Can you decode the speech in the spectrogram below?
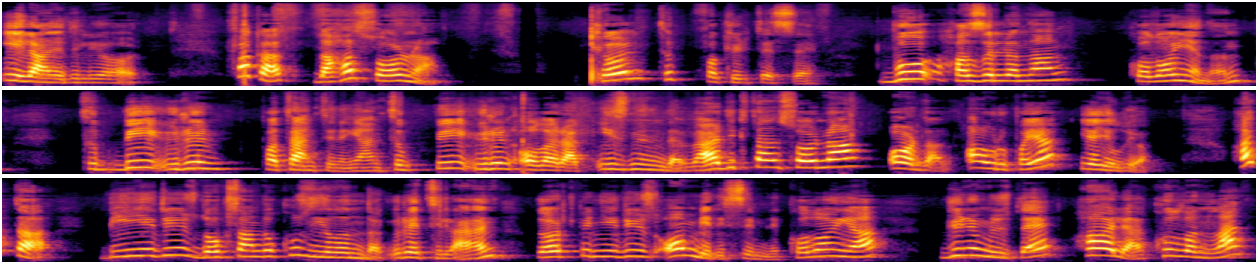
ilan ediliyor. Fakat daha sonra Köln Tıp Fakültesi bu hazırlanan kolonyanın tıbbi ürün patentini yani tıbbi ürün olarak iznini de verdikten sonra oradan Avrupa'ya yayılıyor. Hatta 1799 yılında üretilen 4711 isimli kolonya günümüzde hala kullanılan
